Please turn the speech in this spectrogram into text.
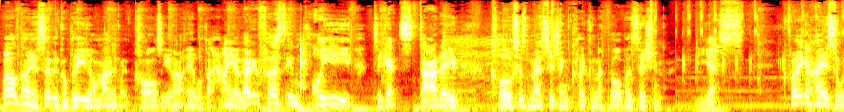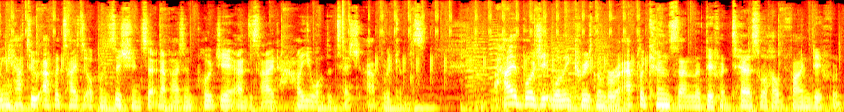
Well done, you we completed your management calls, you're now able to hire your very first employee to get Stardate closest message and click on the fill position. Yes. Before you can hire someone, you have to advertise your position, set an advertising budget, and decide how you want to test your applicants. A high budget will increase the number of applicants, and the different tests will help find different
